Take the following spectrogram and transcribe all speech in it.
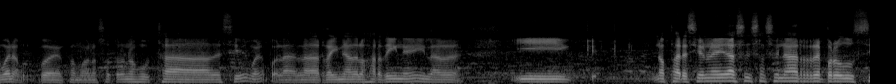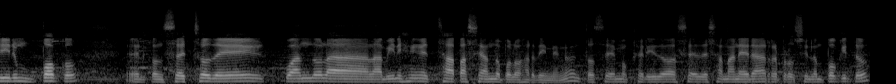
bueno, pues como a nosotros nos gusta decir, bueno, pues la, reina de los jardines y, la, y nos pareció una idea sensacional reproducir un poco el concepto de cuando la, Virgen está paseando por los jardines. ¿no? Entonces hemos querido hacer de esa manera, reproducirlo un poquito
